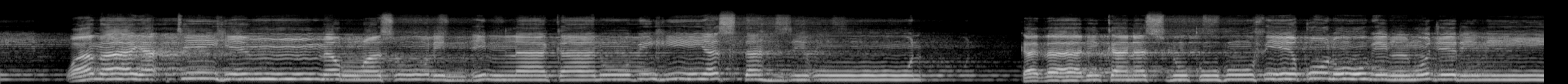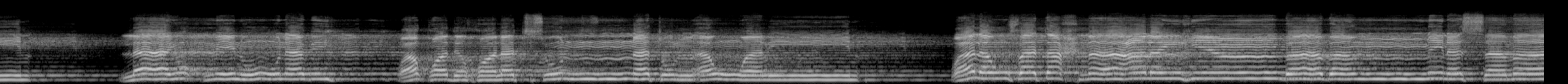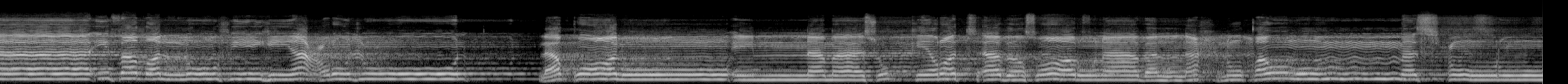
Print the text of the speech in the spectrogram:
وما يأتيهم من رسول إلا كانوا به يستهزئون كذلك نسلكه في قلوب المجرمين لا يؤمنون به وقد خلت سنة الأولين ولو فتحنا عليهم بابا من السماء فظلوا فيه يعرجون. لقالوا إنما سكرت أبصارنا بل نحن قوم مسحورون.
